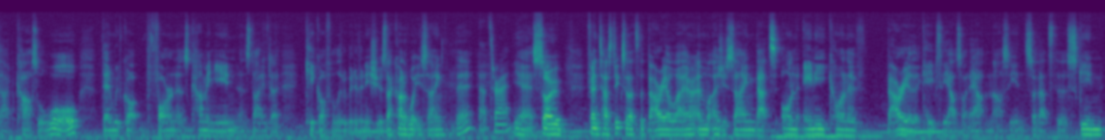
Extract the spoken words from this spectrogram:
that castle wall then we've got foreigners coming in and starting to kick off a little bit of an issue is that kind of what you're saying there That's right. yeah, so fantastic. So that's the barrier layer, and as you're saying, that's on any kind of barrier that keeps the outside out and us in. So that's the skin,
